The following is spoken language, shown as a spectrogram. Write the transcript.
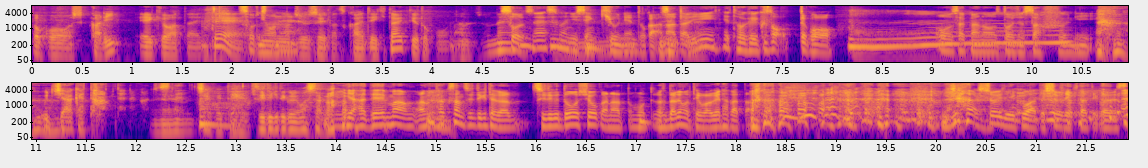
とこうしっかり影響を与えて、ね、日本の住生活変えていきたいっていうところなんですよね。そうですね。それは2009年とかのあたりに、東京行くぞってこう、大阪の当時のスタッフに打ち明けたみたいな。ですね。打ち上げて、ついてきてくれましたか？いや、で、まあ、あの、たくさんついてきたから、ついてどうしようかなと思って、誰も手を挙げなかった。じゃあ、一人で行くわって一人で来たっていう感じです。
